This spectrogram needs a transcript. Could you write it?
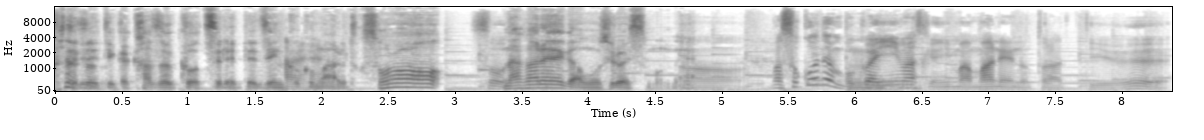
一人でっていうか家族を連れて全国回るとか、その流れが面白いですもんね。うんまあ、そこでも僕は言いますけど、今、マネーの虎っていう、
